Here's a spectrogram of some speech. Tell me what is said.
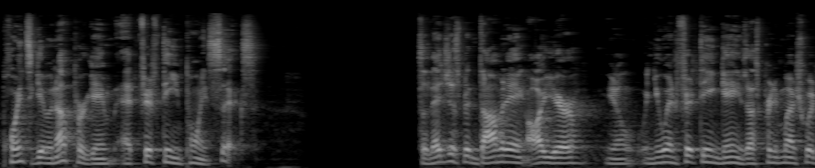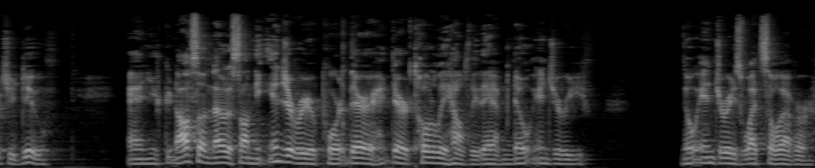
points given up per game at 15.6. So they've just been dominating all year. You know, when you win 15 games, that's pretty much what you do. And you can also notice on the injury report, they're they're totally healthy. They have no injury, no injuries whatsoever.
